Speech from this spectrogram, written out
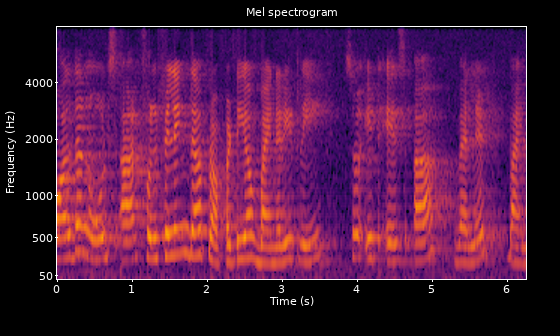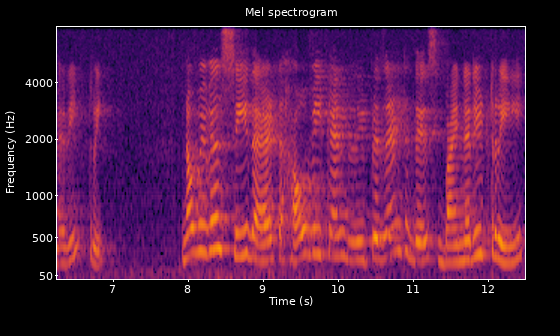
all the nodes are fulfilling the property of binary tree. So it is a valid binary tree. Now we will see that how we can represent this binary tree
